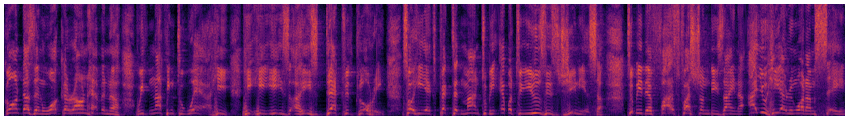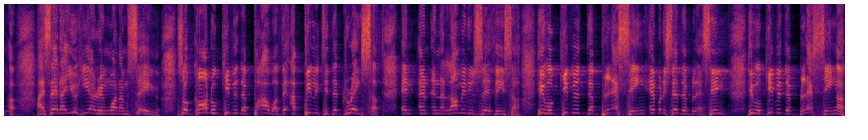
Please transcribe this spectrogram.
God doesn't walk around heaven with nothing to wear he, he, he, he's, uh, he's dead with glory. So he expected man to be able to use his genius uh, to be the first fashion designer. Are you hearing what I'm saying? Uh, I said, Are you hearing what I'm saying? So God will give you the power, the ability, the grace. Uh, and, and, and allow me to say this uh, He will give you the blessing. Everybody said the blessing. He will give you the blessing uh,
